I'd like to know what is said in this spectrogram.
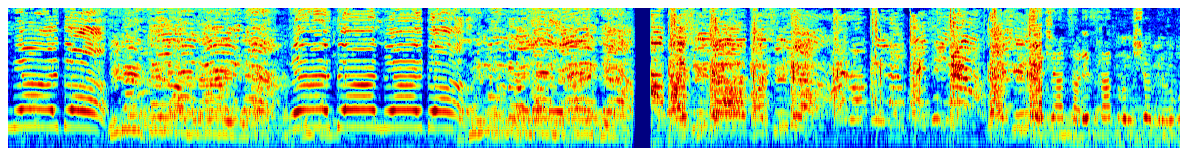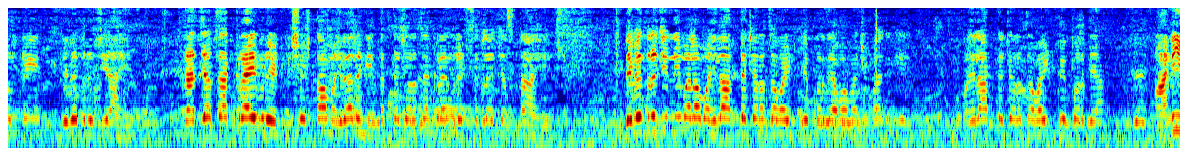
न्याय द्या न्याय द्या न्याय द्या. न्याय द्या पीडितेला न्याय द्या. राज्यात साडेसात वर्ष गृहमंत्री देवेंद्रजी आहेत. राज्याचा क्राईम रेट विशेषतः महिला लैंगिक अत्याचाराचा क्राईम रेट सगळ्यात जास्त आहे. देवेंद्रजींनी मला महिला अत्याचाराचा व्हाईट पेपर द्यावा माझी मागणी आहे महिला अत्याचाराचा व्हाईट पेपर द्या. आणि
